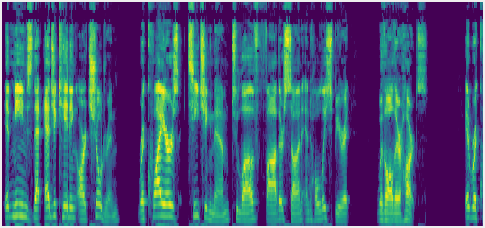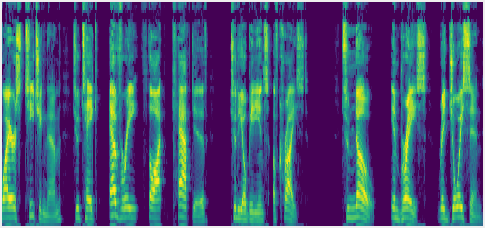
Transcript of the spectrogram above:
It means that educating our children requires teaching them to love Father, Son, and Holy Spirit with all their hearts. It requires teaching them to take every thought captive to the obedience of Christ, to know, embrace, rejoice in,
